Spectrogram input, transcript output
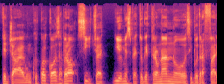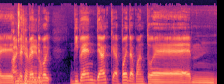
che già comunque qualcosa, però sì, cioè io mi aspetto che tra un anno si potrà fare, cioè, anche cioè dipende meno. poi dipende anche poi da quanto è mm,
